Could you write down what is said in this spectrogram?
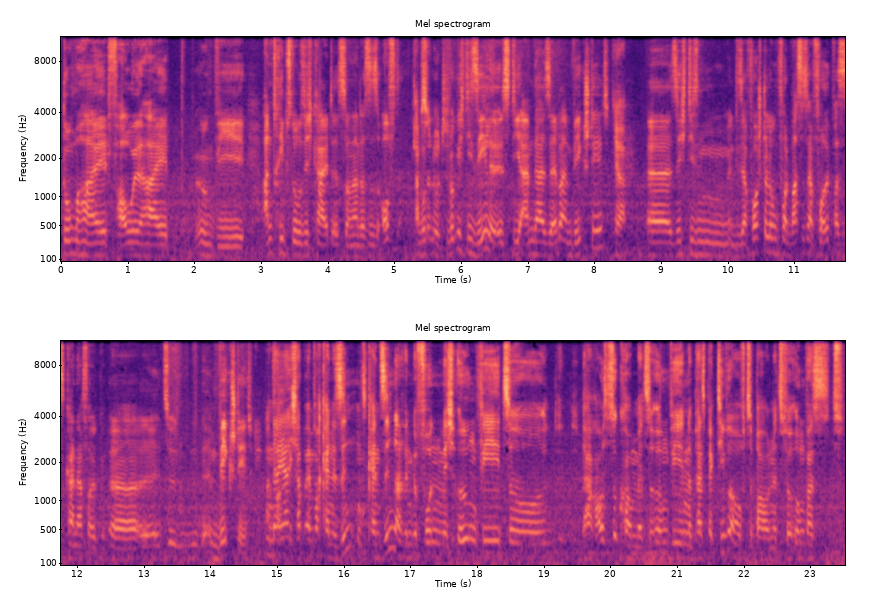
Dummheit, Faulheit, irgendwie Antriebslosigkeit ist, sondern dass es oft Absolut. wirklich die Seele ist, die einem da selber im Weg steht. ja. Äh, sich diesem, dieser Vorstellung von was ist Erfolg, was ist kein Erfolg äh, zu, im Weg steht. Naja, ich habe einfach keine Sinn, keinen Sinn darin gefunden, mich irgendwie zu, herauszukommen, jetzt irgendwie eine Perspektive aufzubauen, jetzt für irgendwas zu,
